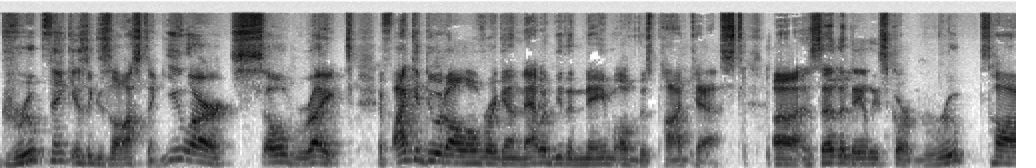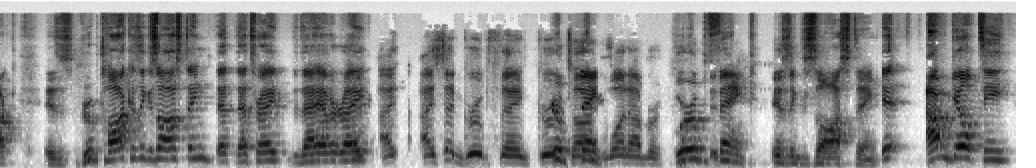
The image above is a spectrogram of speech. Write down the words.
groupthink is exhausting. You are so right. If I could do it all over again, that would be the name of this podcast. Uh, instead of the daily score, group talk is group talk is exhausting. That that's right. Did I have it right? I, I said group think, group, group talk, think. whatever. Group think is exhausting. It I'm guilty.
